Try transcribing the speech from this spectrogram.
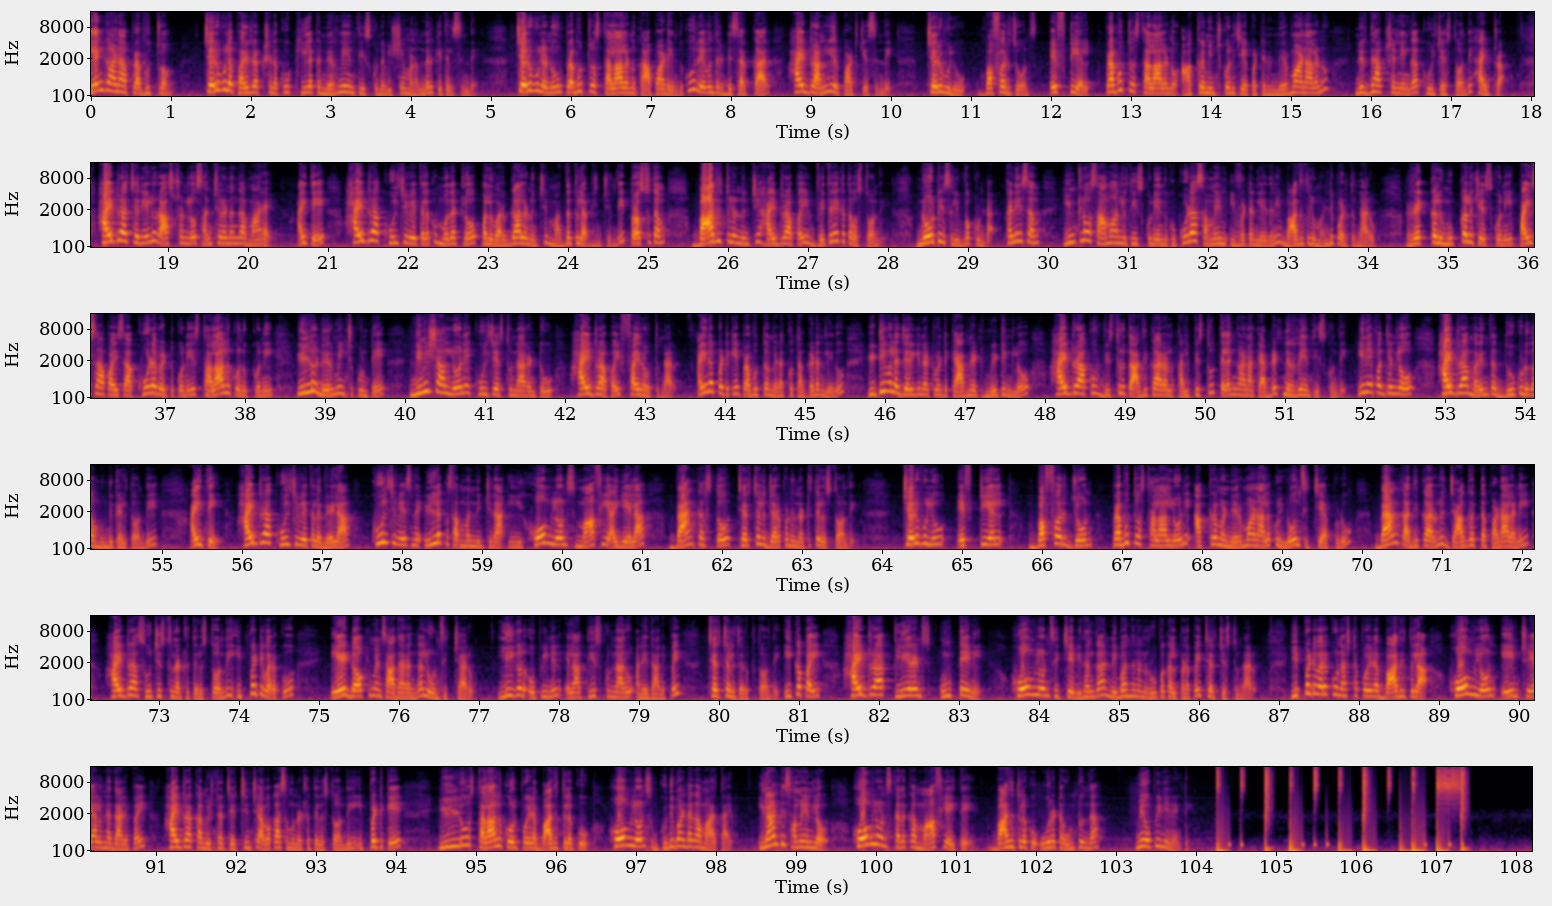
తెలంగాణ ప్రభుత్వం చెరువుల పరిరక్షణకు కీలక నిర్ణయం తీసుకున్న విషయం మనందరికీ తెలిసిందే. చెరువులను ప్రభుత్వ స్థలాలను కాపాడేందుకు రేవంత్ రెడ్డి సర్కార్ హైడ్రాను ఏర్పాటు చేసింది. చెరువులు బఫర్ జోన్స్ ఎఫ్టీఎల్ ప్రభుత్వ స్థలాలను ఆక్రమించుకొని చేపట్టిన నిర్మాణాలను నిర్దాక్షణ్యంగా కూల్చేస్తోంది హైడ్రా. హైడ్రా చర్యలు రాష్ట్రంలో సంచలనంగా మారాయి. అయితే హైడ్రా కూల్చివేతలకు మొదట్లో పలు వర్గాల నుంచి మద్దతు లభించింది. ప్రస్తుతం బాధితుల నుంచి హైడ్రాపై వ్యతిరేకత వస్తోంది. నోటీసులు ఇవ్వకుండా కనీసం ఇంట్లో సామాన్లు తీసుకునేందుకు కూడా సమయం ఇవ్వటం లేదని బాధితులు మండిపడుతున్నారు. రెక్కలు ముక్కలు చేసుకొని పైసా పైసా కూడబెట్టుకొని స్థలాలు కొనుక్కొని ఇళ్ళు నిర్మించుకుంటే నిమిషాల్లోనే కూల్చేస్తున్నారంటూ హైడ్రాపై ఫైర్ అవుతున్నారు. అయినప్పటికీ ప్రభుత్వం వెనక్కు తగ్గడం లేదు. ఇటీవల జరిగినటువంటి కేబినెట్ మీటింగ్లో హైడ్రాకు విస్తృత అధికారాలు కల్పిస్తూ తెలంగాణ కేబినెట్ నిర్ణయం తీసుకుంది. ఈ నేపథ్యంలో హైడ్రా మరింత దూకుడుగా ముందుకెళ్తోంది. అయితే హైడ్రా కూల్చివేతల వేళ కూల్చివేసిన ఇళ్ళకు సంబంధించిన ఈ హోమ్ లోన్స్ మాఫీ అయ్యేలా బ్యాంకర్స్తో చర్చలు జరపనున్నట్టు తెలుస్తోంది. చెరువులు ఎఫ్టీఎల్ బఫర్ జోన్ ప్రభుత్వ స్థలాల్లోని అక్రమ నిర్మాణాలకు లోన్స్ ఇచ్చేటప్పుడు బ్యాంక్ అధికారులు జాగ్రత్త పడాలని హైడ్రా సూచిస్తున్నట్లు తెలుస్తోంది. ఇప్పటి వరకు ఏ డాక్యుమెంట్స్ ఆధారంగా లోన్స్ ఇచ్చారు? లీగల్ ఒపీనియన్ ఎలా తీసుకున్నారు అనే దానిపై చర్చలు జరుపుతోంది. ఇకపై హైడ్రా క్లియరెన్స్ ఉంటేనే హోమ్ లోన్స్ ఇచ్చే విధంగా నిబంధనల రూపకల్పనపై చర్చిస్తున్నారు. ఇప్పటి వరకు నష్టపోయిన బాధితుల హోమ్ లోన్ ఏం చేయాలన్న దానిపై హైడ్రా కమిషనర్ చర్చించే అవకాశం ఉన్నట్లు తెలుస్తోంది. ఇప్పటికే ఇళ్ళు స్థలాలు కోల్పోయిన బాధితులకు హోమ్ లోన్స్ గుదిబండగా మారతాయి. ఇలాంటి సమయంలో హోమ్ లోన్స్ కనుక మాఫీ అయితే బాధితులకు ఊరట ఉంటుందా? మీ ఒపీనియన్ ఏంటి?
